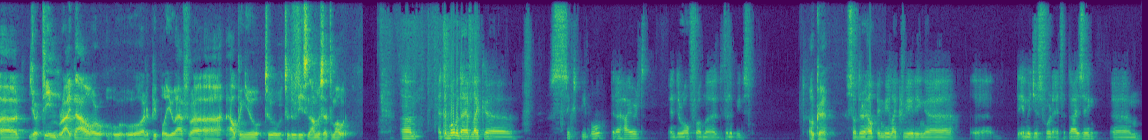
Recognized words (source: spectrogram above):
uh, your team right now, or who, who are the people you have uh, uh, helping you to to do these numbers at the moment? Um, at the moment, I have like uh, six people that I hired, and they're all from uh, the Philippines. Okay. So they're helping me like creating uh, uh, the images for the advertising. Um,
